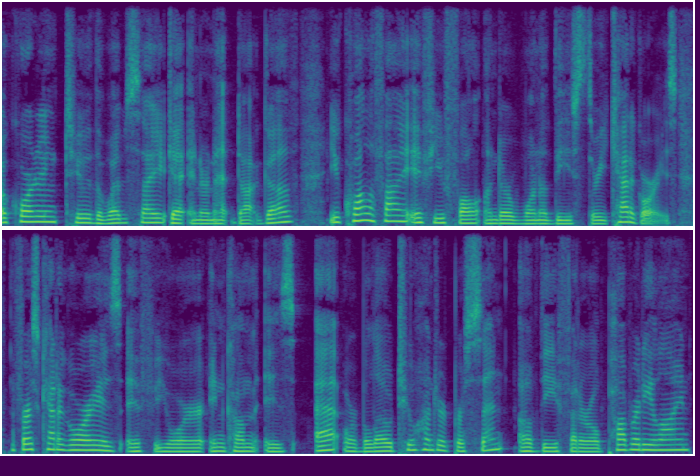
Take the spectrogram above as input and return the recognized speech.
According to the website getinternet.gov, you qualify if you fall under one of these three categories. The first category is if your income is at or below 200% of the federal poverty line,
